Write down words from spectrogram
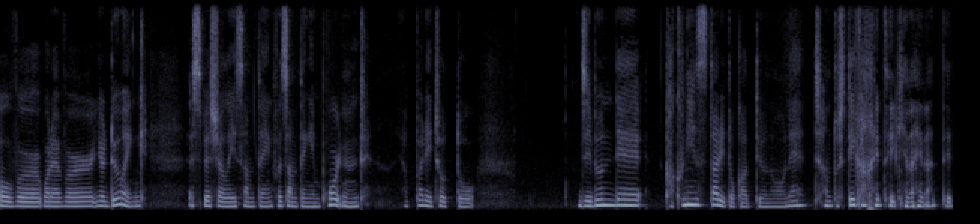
over whatever you're doing, especially something for something important. やっぱりちょっと自分で 確認したりとかっていうのをね、ちゃんとしていかないといけないなって。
